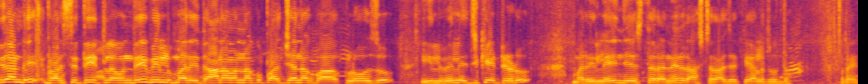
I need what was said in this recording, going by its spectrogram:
ఇదండి పరిస్థితి. ఇట్లా ఉంది. వీళ్ళు మరి దానవన్నకు పద్యన్నకు బాగా క్లోజు వీళ్ళు వెల్ ఎడ్యుకేటెడ్ మరి వీళ్ళు ఏం చేస్తారు అనేది రాష్ట్ర రాజకీయాలు చూద్దాం. రైట్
